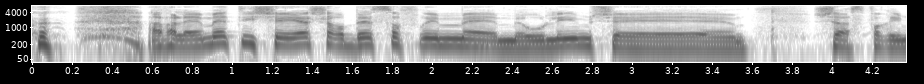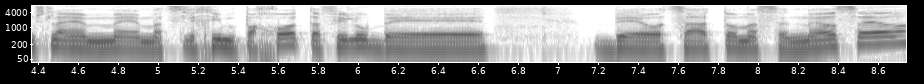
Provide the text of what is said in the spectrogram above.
אבל האמת היא שיש הרבה סופרים אה, מעולים ש... שהספרים שלהם מצליחים פחות, אפילו ב... בהוצאת תומאס אנד מרסר.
